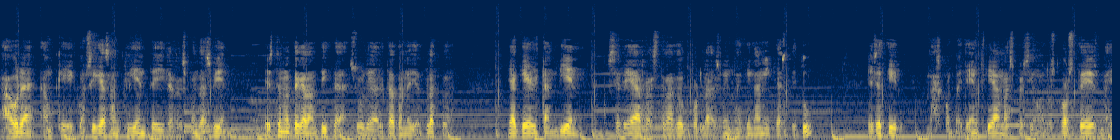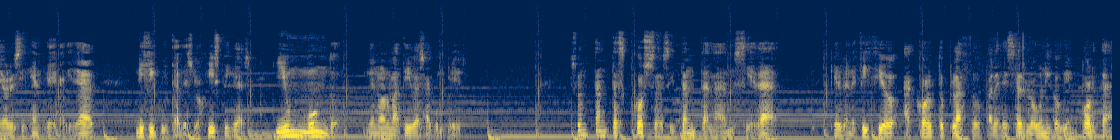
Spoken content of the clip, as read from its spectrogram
Ahora, aunque consigas a un cliente y le respondas bien, esto no te garantiza su lealtad a medio plazo, ya que él también se ve arrastrado por las mismas dinámicas que tú, es decir, más competencia, más presión en los costes, mayor exigencia de calidad, dificultades logísticas y un mundo de normativas a cumplir. Son tantas cosas y tanta la ansiedad que el beneficio a corto plazo parece ser lo único que importa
